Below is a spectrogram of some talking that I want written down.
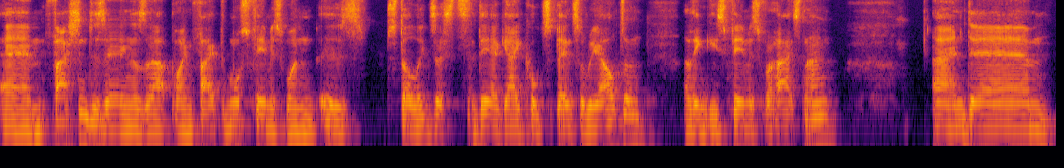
um, fashion designers at that point. In fact, the most famous one is still exists today. A guy called Spencer Rialton. I think he's famous for hats now, and um,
